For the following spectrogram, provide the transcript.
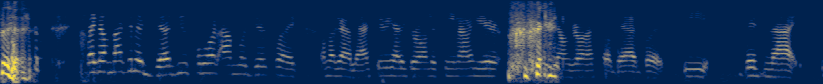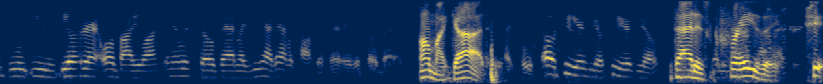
like I'm not gonna judge you for it. I'm just like, oh my god, last year we had a girl on the team out here, a young girl, and I felt bad, but she did not do use deodorant or body wash, and it was so bad. Like we had to have a talk with her. It was so bad. Oh my god. Like, oh, two years ago. Two years ago. That is crazy. She.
